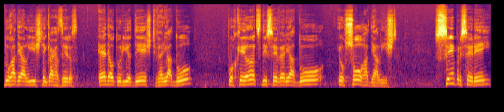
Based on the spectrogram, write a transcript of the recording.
do radialista em Cajazeiras é de autoria deste vereador, porque antes de ser vereador, eu sou radialista. Sempre serei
